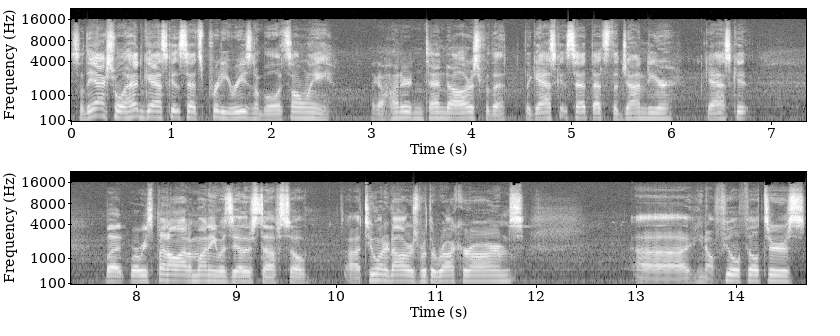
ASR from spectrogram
So the actual head gasket set's pretty reasonable. It's only like 110 dollars for the the gasket set. That's the John Deere gasket. But where we spent a lot of money was the other stuff. So uh, $200 worth of rocker arms, uh, you know, fuel filters,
